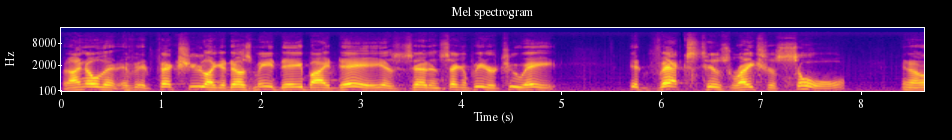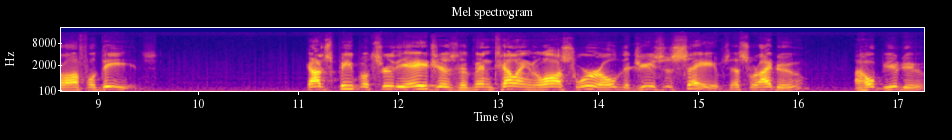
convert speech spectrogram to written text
But I know that if it affects you like it does me day by day, as it said in 2 Peter 2 8, it vexed his righteous soul in unlawful deeds. God's people through the ages have been telling the lost world that Jesus saves. That's what I do. I hope you do.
